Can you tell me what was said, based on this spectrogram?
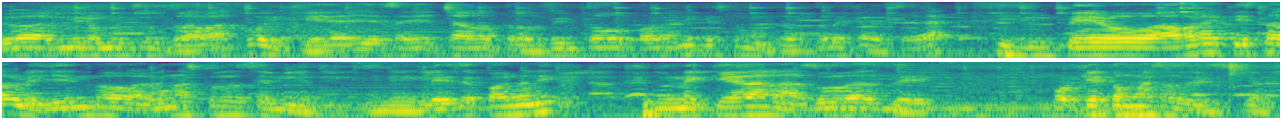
Yo admiro mucho su trabajo y que haya, se haya echado a traducir todo para mí, que es como el traductor de cabecera. Pero ahora que he estado leyendo algunas cosas en, en inglés de Pavlanik, me quedan las dudas de por qué tomó esas decisiones.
